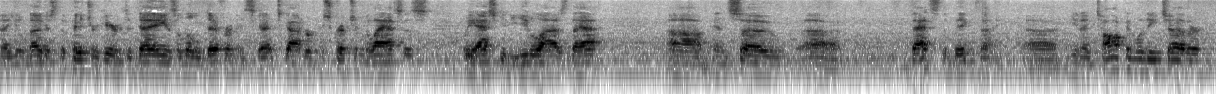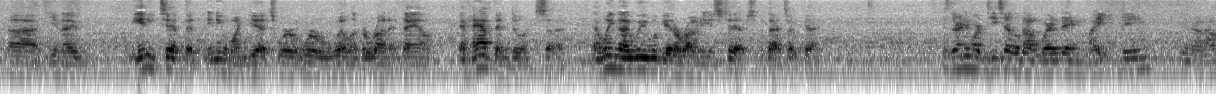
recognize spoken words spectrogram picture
Uh, you'll notice the picture here today is a little different. It's got, it's got her prescription glasses. We ask you to utilize that. Um, and so uh, that's the big thing. Uh, you know, talking with each other, uh, you know, any tip that anyone gets, we're, we're willing to run it down and have been doing so. And we know we will get erroneous tips, but that's okay. Is there any more detail about where they might be? You know, how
